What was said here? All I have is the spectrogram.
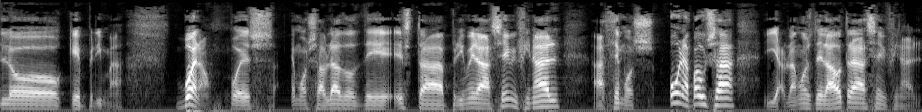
lo que prima. Bueno, pues hemos hablado de esta primera semifinal, hacemos una pausa y hablamos de la otra semifinal.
